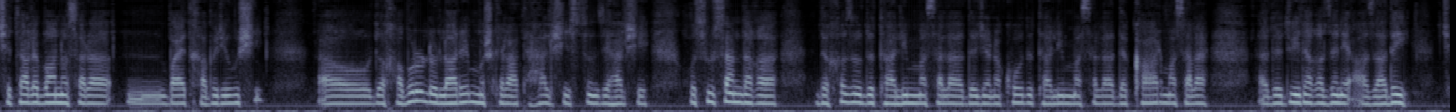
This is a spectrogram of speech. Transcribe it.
چې طالبانو سره باید خبري وشي او د خبرو له لارې مشکلات حل شي ستونزې حل شي خصوصا دغه د خزو د تعلیم مسله د جنکو د تعلیم مسله د کار مسله د دوی د غزنې ازادۍ چې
